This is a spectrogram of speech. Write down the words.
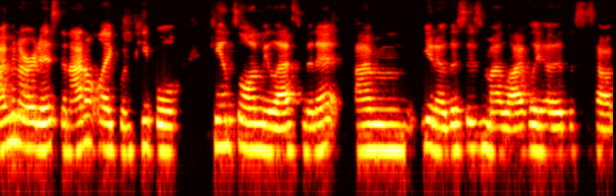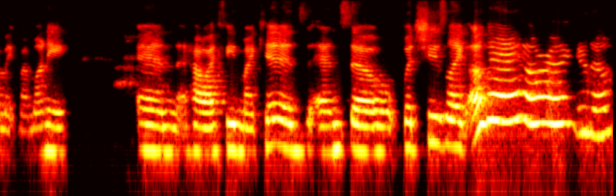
I'm an artist and I don't like when people cancel on me last minute. I'm, you know, this is my livelihood. This is how I make my money and how I feed my kids. And so, but she's like, okay, all right, you know.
